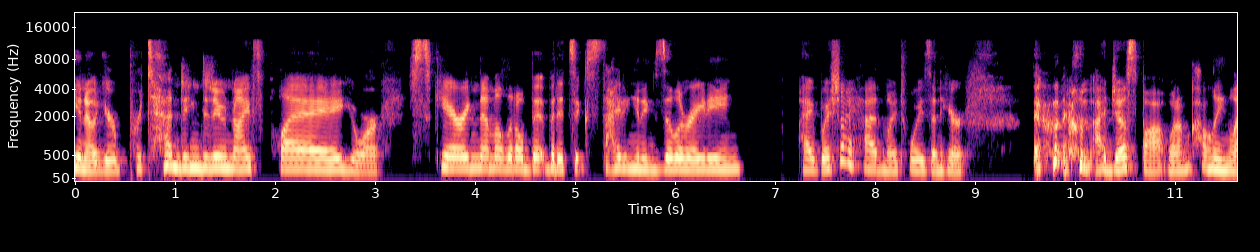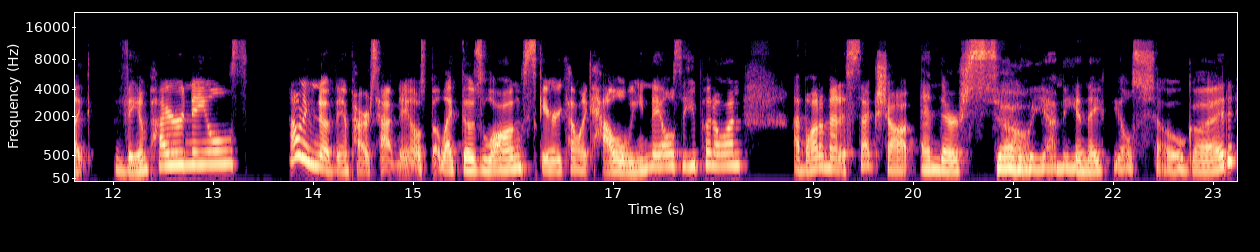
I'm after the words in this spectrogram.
you know, you're pretending to do knife play, you're scaring them a little bit, but it's exciting and exhilarating. I wish I had my toys in here. I just bought what I'm calling like vampire nails. I don't even know if vampires have nails, but like those long, scary, kind of like Halloween nails that you put on. I bought them at a sex shop and they're so yummy and they feel so good.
